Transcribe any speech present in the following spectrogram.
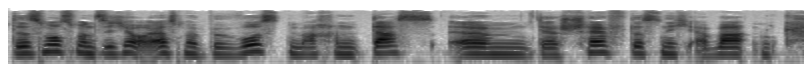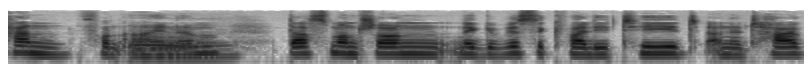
das muss man sich auch erstmal bewusst machen, dass ähm, der Chef das nicht erwarten kann von einem, mm. dass man schon eine gewisse Qualität an den Tag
